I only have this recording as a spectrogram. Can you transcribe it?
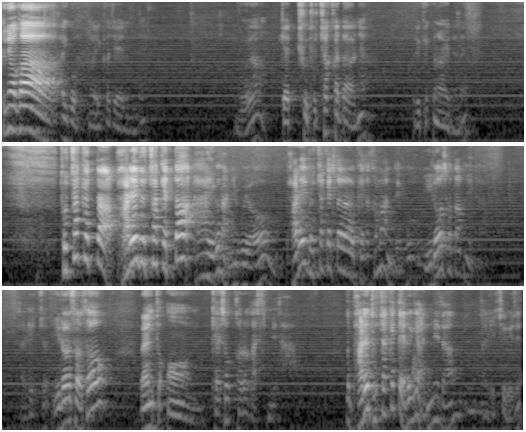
그녀가, 아이고, 여기까지 했는데. 뭐야? get to 도착하다 하냐? 이렇게 끊어야 되네. 도착했다. 발에 도착했다. 아, 이건 아니고요. 발에 도착했다라고 해석하면 안 되고 일어서답니다. 알겠죠? 일어서서 went on 계속 걸어갔습니다. 발에 도착했다 이런 게 아닙니다. 알겠지, 그지?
